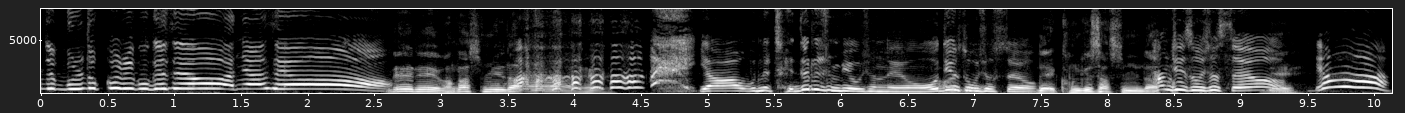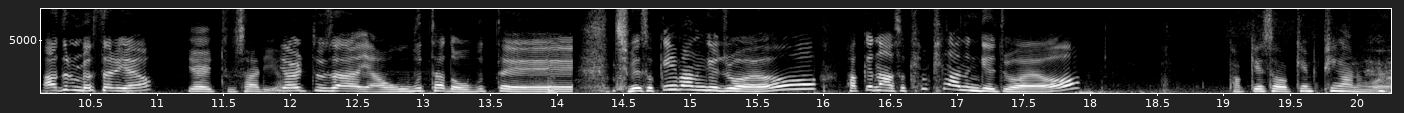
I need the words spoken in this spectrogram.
이제 물도 끓이고 계세요. 안녕하세요. 네네 반갑습니다. 야 오늘 제대로 준비해 오셨네요. 어디에서 오셨어요? 네 건교사 왔습니다. 항주에서 오셨어요? 네. 야 아들은 몇 살이에요? 12살이요. 12살. 야 오붓하다 오붓해. 집에서 게임하는 게 좋아요? 밖에 나와서 캠핑하는 게 좋아요? 밖에서 캠핑하는 거요.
